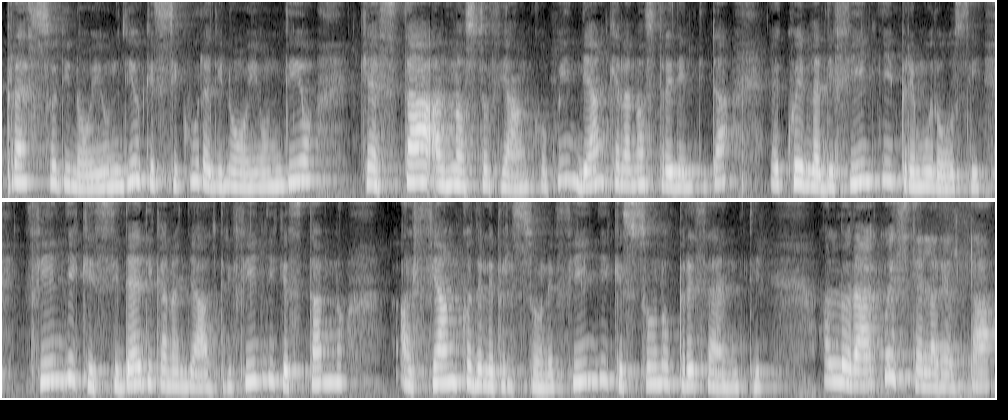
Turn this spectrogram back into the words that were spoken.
presso di noi, un Dio che si cura di noi, un Dio che sta al nostro fianco. Quindi anche la nostra identità è quella di figli premurosi, figli che si dedicano agli altri, figli che stanno al fianco delle persone, figli che sono presenti. Allora, questa è la realtà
